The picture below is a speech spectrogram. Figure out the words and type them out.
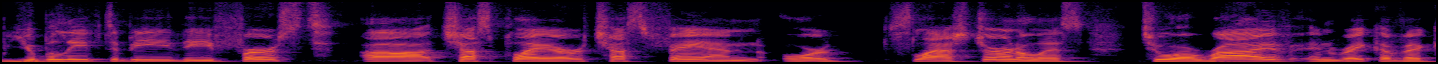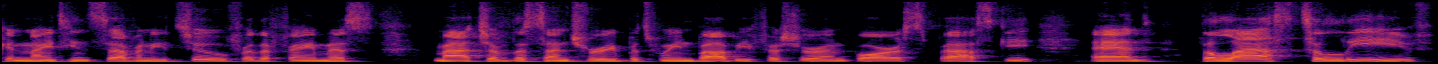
you believe to be the first uh, chess player, chess fan, or slash journalist to arrive in Reykjavik in 1972 for the famous match of the century between Bobby Fischer and Boris Spassky, and the last to leave.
